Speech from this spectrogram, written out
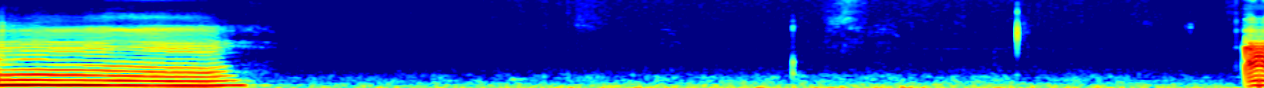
Mm. A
